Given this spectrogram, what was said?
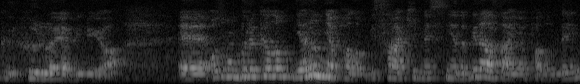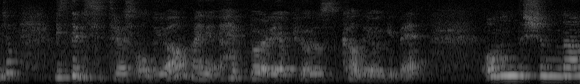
hı- hırlayabiliyor. Ee, o zaman bırakalım, yarın yapalım, bir sakinleşsin ya da birazdan yapalım deyince bizde bir stres oluyor. Hani hep böyle yapıyoruz, kalıyor gibi. Onun dışında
